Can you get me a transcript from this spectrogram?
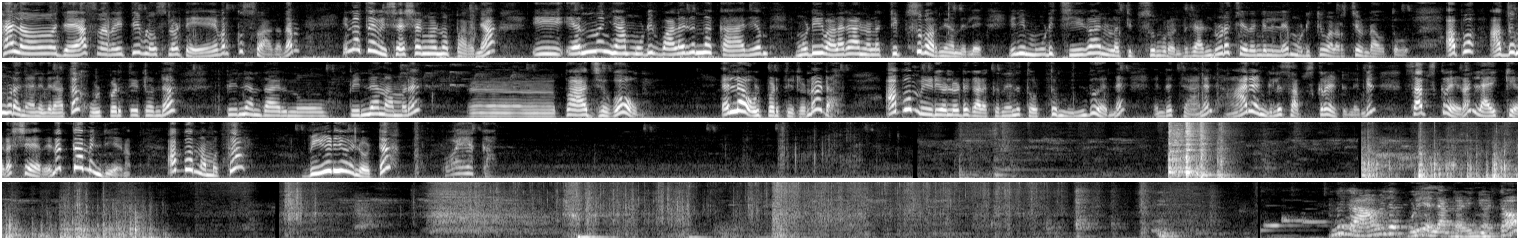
Hello Jaya's variety ബ്ലൗസിലോട്ട് ഏവർക്കും സ്വാഗതം. ഇന്നത്തെ വിശേഷങ്ങൾ എന്ന് പറഞ്ഞാൽ ഈ എന്നും ഞാൻ മുടി വളരുന്ന കാര്യം മുടി വളരാനുള്ള ടിപ്സ് പറഞ്ഞു തന്നില്ലേ? ഇനി മുടി ചീകാനുള്ള ടിപ്സും കൂടെ ഉണ്ട്. രണ്ടും കൂടെ ചെയ്തെങ്കിലല്ലേ മുടിക്ക് വളർച്ച ഉണ്ടാവത്തുള്ളൂ. അപ്പോൾ അതും കൂടെ ഞാൻ ഇതിനകത്ത് ഉൾപ്പെടുത്തിയിട്ടുണ്ട്. പിന്നെ എന്തായിരുന്നു പിന്നെ നമ്മുടെ പാചകവും എല്ലാം ഉൾപ്പെടുത്തിയിട്ടുണ്ട് കേട്ടോ. അപ്പം വീഡിയോയിലോട്ട് കിടക്കുന്നതിന് തൊട്ട് മുൻപ് തന്നെ എന്റെ ചാനൽ ആരെങ്കിലും സബ്സ്ക്രൈബ് ഇട്ടില്ലെങ്കിൽ സബ്സ്ക്രൈബ് ചെയ്യണം ലൈക്ക് ചെയ്യണം ഷെയർ ചെയ്യണം കമന്റ് ചെയ്യണം. അപ്പോൾ നമുക്ക് വീഡിയോയിലോട്ട് പോയേക്കാം ഇന്ന് രാവിലെ കുളിയെല്ലാം കഴിഞ്ഞു കേട്ടോ.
